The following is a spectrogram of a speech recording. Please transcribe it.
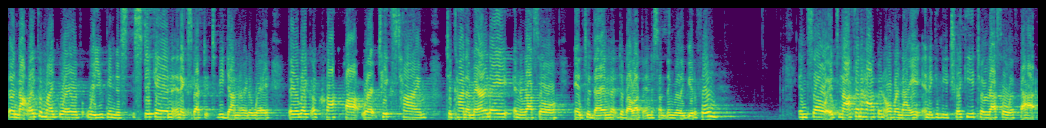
They're not like a microwave where you can just stick in and expect it to be done right away. They're like a crock pot where it takes time to kind of marinate and wrestle and to then develop into something really beautiful. And so it's not going to happen overnight, and it can be tricky to wrestle with that.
